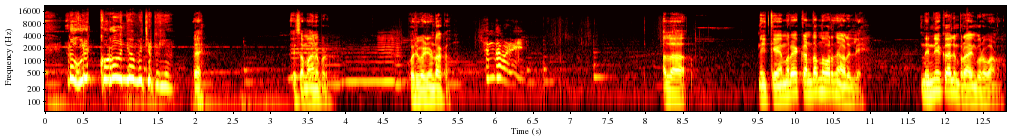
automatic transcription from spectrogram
ഇവിടെ ഒരു കുറവ് ഞാൻ വെച്ചിട്ടില്ല. സമാനപ്പെടും ഒരു വഴി ഉണ്ടാക്കാം. എന്താ വഴി? അല്ല നീ ക്യാമറയെ കണ്ടെന്ന് പറഞ്ഞ ആളില്ലേ? നിന്നേക്കാളും പ്രായം കുറവാണോ?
